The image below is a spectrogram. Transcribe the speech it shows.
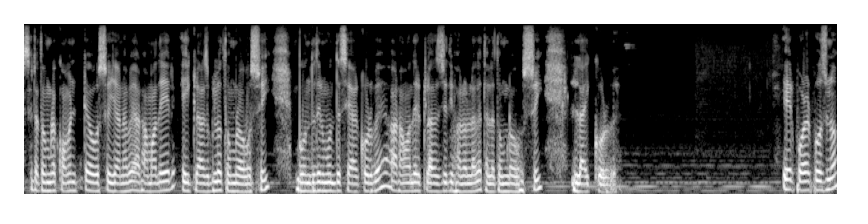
সেটা তোমরা কমেন্টে অবশ্যই জানাবে। আর আমাদের এই ক্লাসগুলো তোমরা অবশ্যই বন্ধুদের মধ্যে শেয়ার করবে। আর আমাদের ক্লাস যদি ভালো লাগে তাহলে তোমরা অবশ্যই লাইক করবে। এর পরের প্রশ্ন,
